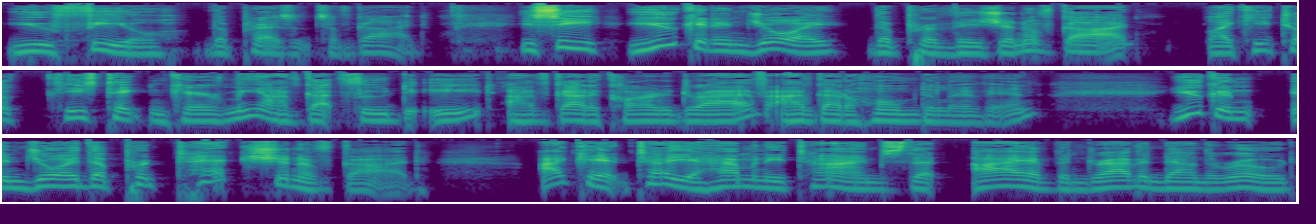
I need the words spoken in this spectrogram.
you feel the presence of God. You see, you can enjoy the provision of God. Like he took, he's taking care of me. I've got food to eat. I've got a car to drive. I've got a home to live in. You can enjoy the protection of God. I can't tell you how many times that I have been driving down the road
